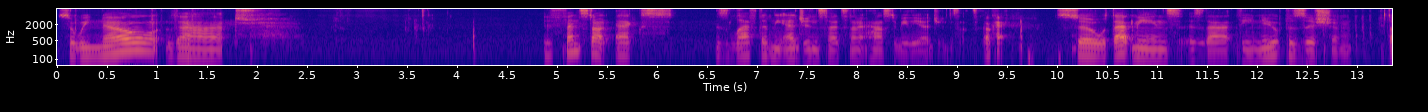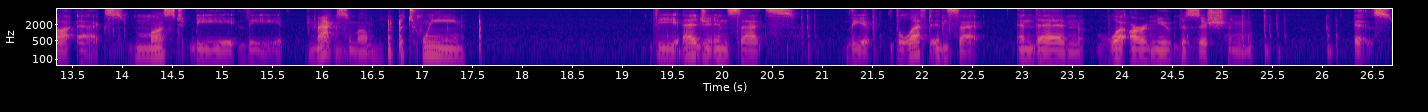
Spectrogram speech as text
so we know that if fence.x is left than the edge insets, then it has to be the edge insets. Okay, so what that means is that the new position dot x must be the maximum between the edge insets, the, the left inset, and then what our new position is.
